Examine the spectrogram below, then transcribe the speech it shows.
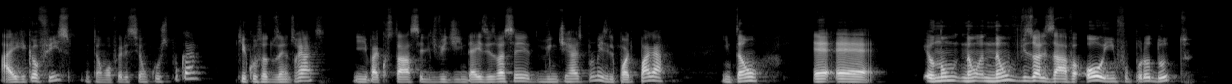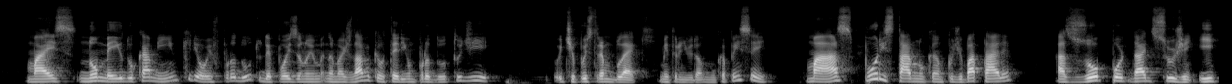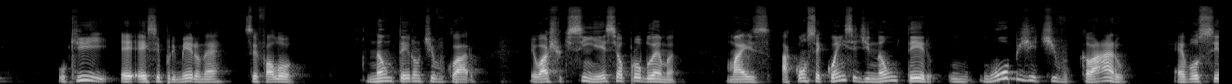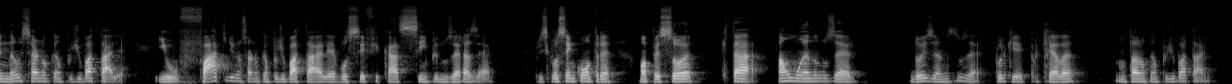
Aí o que, que eu fiz? Então eu vou oferecer um curso pro cara, que custa 200 reais. E vai custar, se ele dividir em 10 vezes, vai ser 20 reais por mês. Ele pode pagar. Então, é, é, eu não, não, não visualizava o infoproduto, mas no meio do caminho criou o infoproduto. Depois eu não, não imaginava que eu teria um produto de o tipo extremo black, mentor individual, nunca pensei. Mas, por estar no campo de batalha, as oportunidades surgem. E o que é esse primeiro, né? Você falou, não ter um motivo claro. Eu acho que sim, esse é o problema. Mas a consequência de não ter um, um objetivo claro é você não estar no campo de batalha. E o fato de não estar no campo de batalha é você ficar sempre no zero a zero. Por isso que você encontra uma pessoa que está há um ano no zero, dois anos no zero. Por quê? Porque ela não está no campo de batalha.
